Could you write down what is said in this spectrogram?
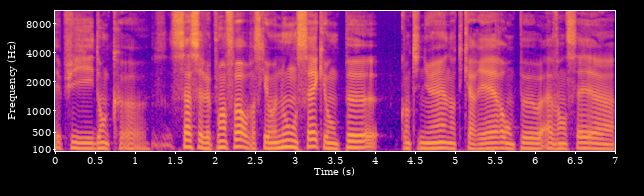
et puis, donc, euh, ça, c'est le point fort parce que nous, on sait qu'on peut continuer notre carrière, on peut avancer euh,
